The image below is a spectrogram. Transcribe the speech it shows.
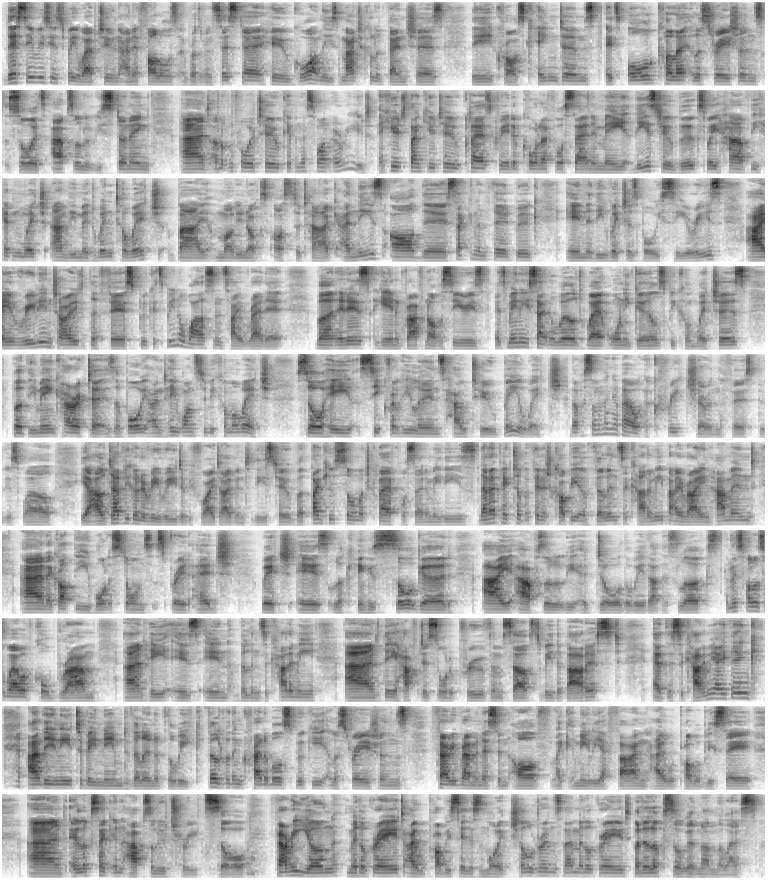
This series used to be a webtoon and it follows a brother and sister who go on these magical adventures. They cross kingdoms. It's all colour illustrations, so it's absolutely stunning and I'm looking forward to giving this one a read. A huge thank you to Claire's Creative Corner for sending me these two books. We have The Hidden Witch and The Midwinter Witch by Molly Knox Ostertag and these are the second and third book in the Witch's Boy series. I really enjoyed the first book. It's been a while since I read it, but it is again a graphic novel series. It's mainly set in a world where only girls become witches, but the main character is a boy and he wants to become a witch. So he secretly learns how to be a witch. There was something about a creature in the first book as well. Yeah, I'll definitely going to reread it before I dive into these two, but thank you so much Claire for sending me these. Then I picked up a finished copy of Villains Academy by Ryan Hammond, and I got the Waterstones Sprayed Edge which is looking so good. I absolutely adore the way that this looks. And this follows a werewolf called Bram, and he is in Villains Academy, and they have to sort of prove themselves to be the baddest at this academy, I think, and they need to be named Villain of the Week. Filled with incredible spooky illustrations, very reminiscent of like Amelia Fang, I would probably say, and it looks like an absolute treat. So very young, middle grade. I would probably say this is more like children's than middle grade, but it looks so good nonetheless.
